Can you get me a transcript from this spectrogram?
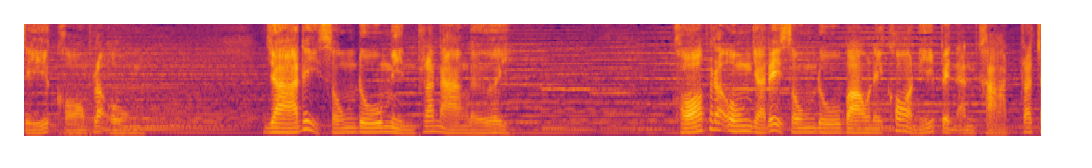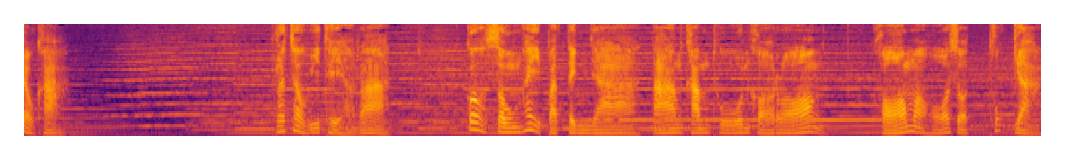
สีของพระองค์ อย่าได้ทรงดูหมิ่นพระนางเลย ขอพระองค์อย่าได้ทรงดูเบาในข้อนี้เป็นอันขาดพระเจ้าค่ะ พระเจ้าวิเทหราช ก็ทรงให้ปฏิญญาตามคำทูลขอร้อง ขอมโหสถทุกอย่าง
